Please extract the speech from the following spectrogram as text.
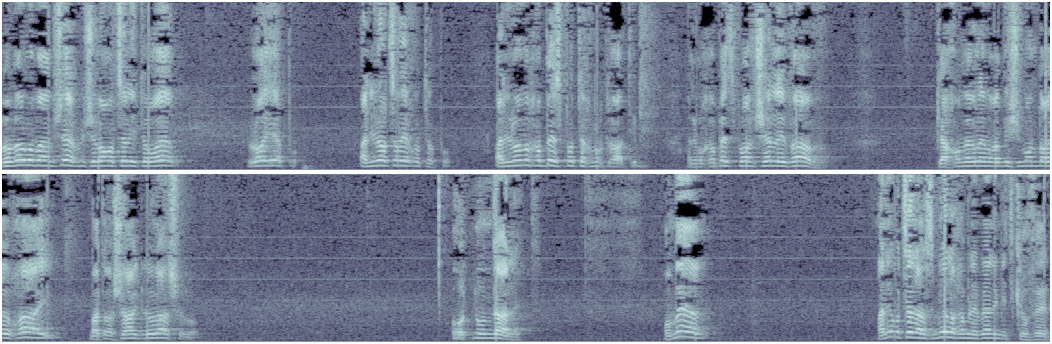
ואומר לו בהמשך, מי שלא רוצה להתעורר, לא יהיה פה. אני לא צריך אותו פה. אני לא מחפש פה טכנוקרטים, אני מחפש פה אנשי לבב. כך אומר להם רבי שמעון בר יוחאי בדרשה הגדולה שלו. אות נ"ד. אומר, אני רוצה להסביר לכם למי אני מתכוון.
